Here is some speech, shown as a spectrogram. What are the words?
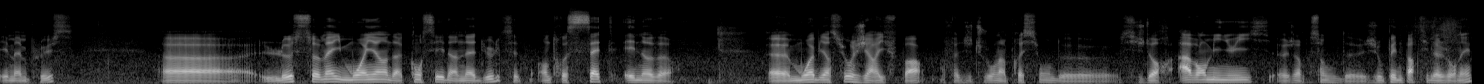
et même plus. Euh, le sommeil moyen d'un conseiller d'un adulte, c'est entre 7 et 9 heures. Euh, moi, bien sûr, j'y arrive pas. En fait, j'ai toujours l'impression de. Si je dors avant minuit, euh, j'ai l'impression que j'ai loupé une partie de la journée.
